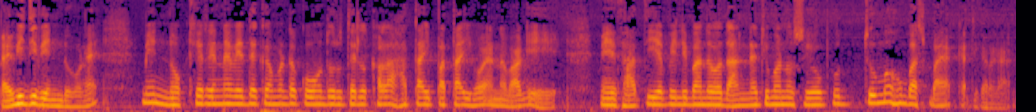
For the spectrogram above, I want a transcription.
පැවිදි වෙන්න ඕනේ. මේ නොකිරෙන වෙදකමට කෝඳුරු තෙල් කල 7යි 7යි හොයන්න වගේ මේ සතිය පිළිබඳව දන්නේ නැති මිනිස්සු පුදුම හුඹස් බයක් ඇති කරගන්න.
